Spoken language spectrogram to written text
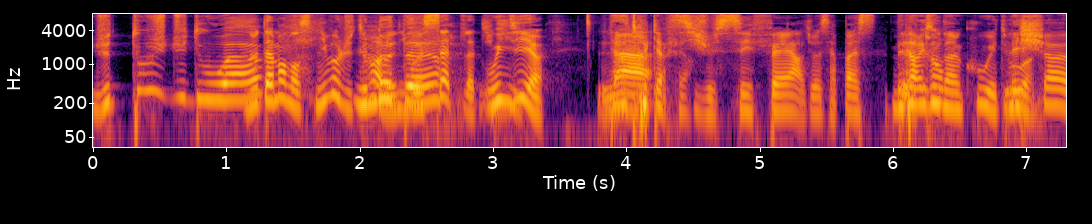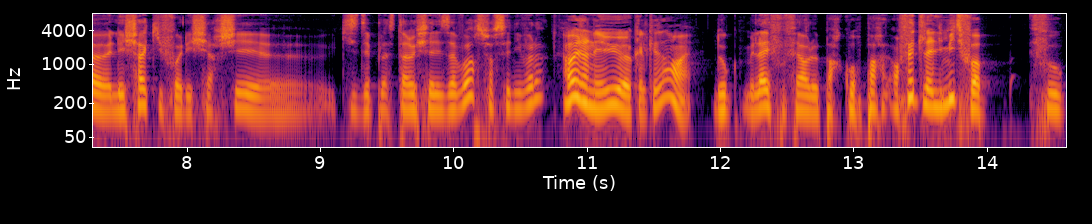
Je touche du doigt. Notamment dans ce niveau justement, le niveau odeur. 7 là, tu Oui. te dis. Un Là, truc à faire. si je sais faire, tu vois, ça passe Mais par exemple, d'un coup et tout. les chats, euh, les chats qu'il faut aller chercher, euh, qui se déplacent, t'as réussi à les avoir sur ces niveaux-là? Ah ouais, j'en ai eu euh, quelques-uns, ouais. Donc, mais là, il faut faire le parcours par. En fait, la limite, faut, faut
